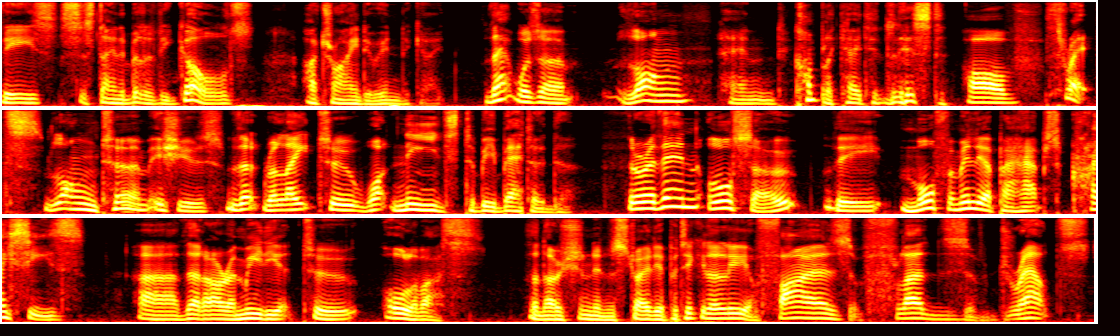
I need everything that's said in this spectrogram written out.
these sustainability goals are trying to indicate. That was a long and complicated list of threats, long term issues that relate to what needs to be bettered. There are then also the more familiar, perhaps, crises uh, that are immediate to all of us. The notion in Australia, particularly, of fires, of floods, of droughts,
